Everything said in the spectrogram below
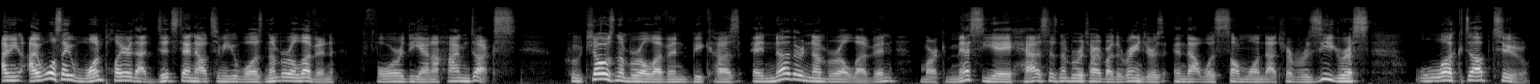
I mean i will say one player that did stand out to me was number 11 for the anaheim ducks who chose number 11 because another number 11, Mark Messier, has his number retired by the Rangers, and that was someone that Trevor Zegras looked up to.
